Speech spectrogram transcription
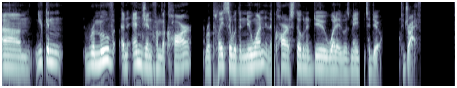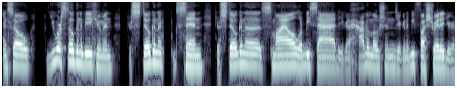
um, you can remove an engine from the car, replace it with a new one, and the car is still going to do what it was made to do to drive. And so you are still going to be a human. You're still going to sin. You're still going to smile or be sad. You're going to have emotions. You're going to be frustrated. You're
